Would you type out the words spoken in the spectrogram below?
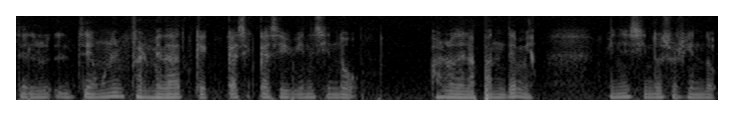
de, de una enfermedad que casi casi viene siendo a lo de la pandemia. Viene siendo surgiendo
